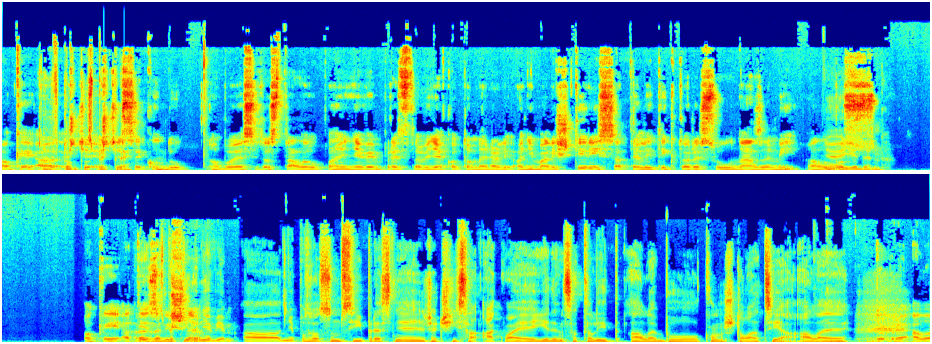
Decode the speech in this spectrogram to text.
OK, ale ešte, ešte sekundu, lebo ja si to stále úplne neviem predstaviť, ako to merali. Oni mali 4 satelity, ktoré sú na Zemi? Alebo Nie, jeden. OK, a tie zvyšné... neviem. A nepozrel som si presne, že či sa Aqua je jeden satelit alebo konštelácia, ale... Dobre, ale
